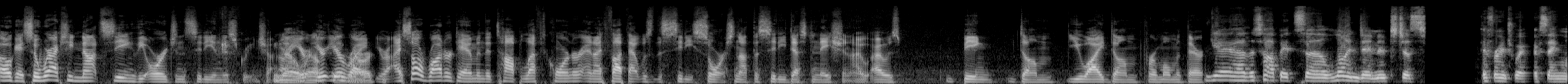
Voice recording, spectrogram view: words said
Okay, so we're actually not seeing the origin city in this screenshot. No, All right, you're, you're, you're right. You're right. I saw Rotterdam in the top left corner, and I thought that was the city source, not the city destination. I, I was being dumb, UI dumb for a moment there. Yeah, the top it's uh, London. It's just the French way of saying London.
